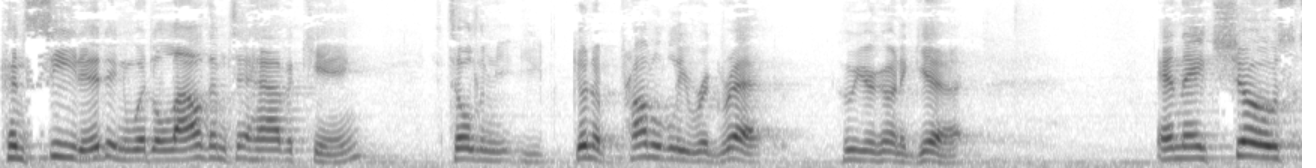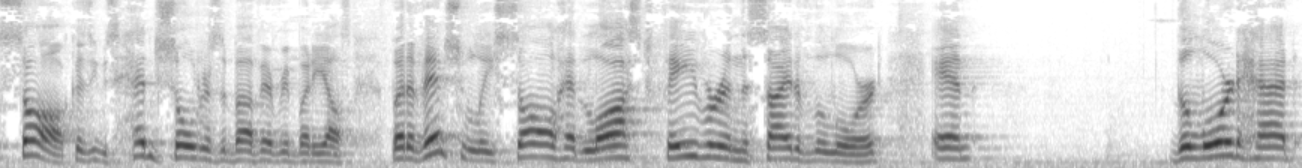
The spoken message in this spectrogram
conceded and would allow them to have a king. He told them, You're going to probably regret who you're going to get. And they chose Saul because he was head and shoulders above everybody else. But eventually, Saul had lost favor in the sight of the Lord. And the Lord had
